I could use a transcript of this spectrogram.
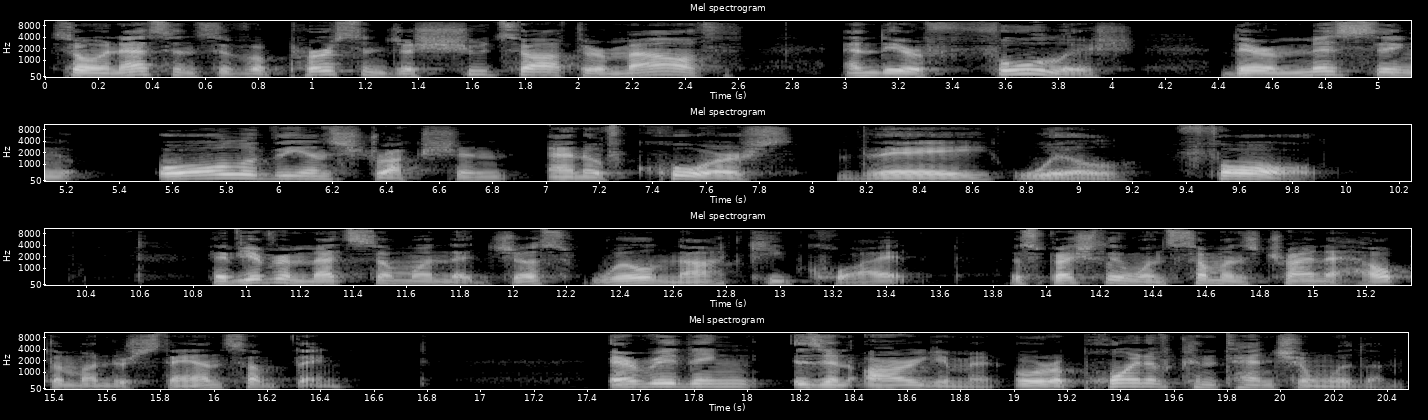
So in essence, if a person just shoots off their mouth and they're foolish, they're missing all of the instruction, and of course, they will fall. Have you ever met someone that just will not keep quiet? Especially when someone's trying to help them understand something? Everything is an argument or a point of contention with them.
